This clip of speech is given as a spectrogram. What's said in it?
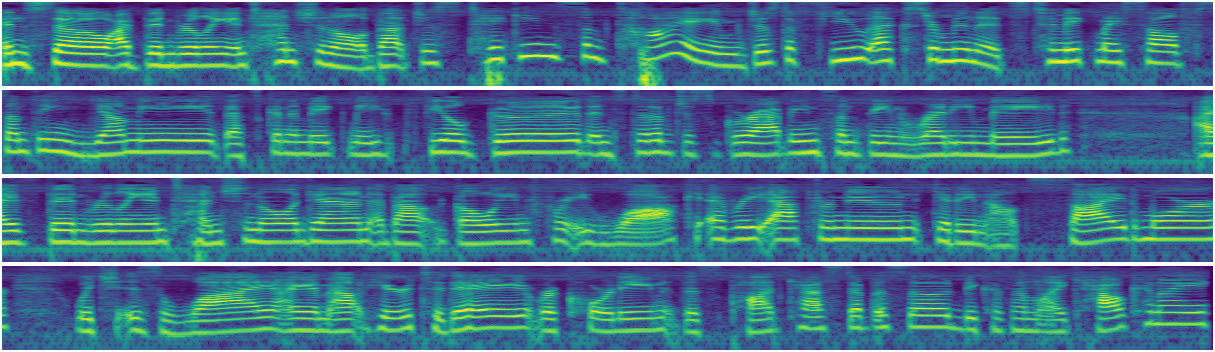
And so I've been really intentional about just taking some time, just a few extra minutes to make myself something yummy that's going to make me feel good instead of just grabbing something ready made. I've been really intentional again about going for a walk every afternoon, getting outside more, which is why I am out here today recording this podcast episode because I'm like, how can I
